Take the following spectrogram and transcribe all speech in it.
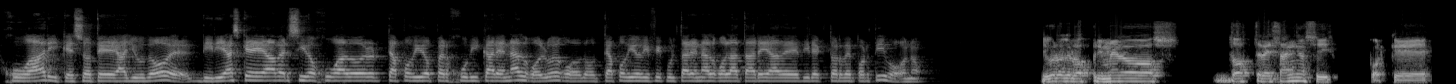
jugar y que eso te ayudó. Eh, ¿Dirías que haber sido jugador te ha podido perjudicar en algo luego o te ha podido dificultar en algo la tarea de director deportivo o no? Yo creo que los primeros dos, tres años sí, porque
